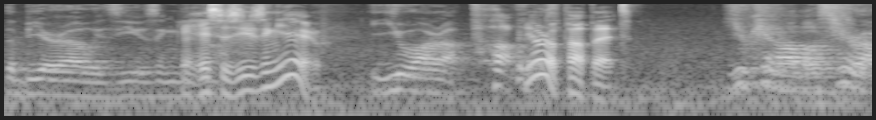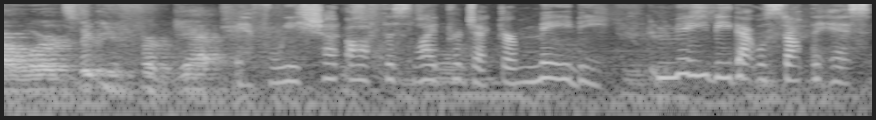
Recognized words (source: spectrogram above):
The Bureau is using you. The hiss is using you. You are a puppet. You're a puppet. You can almost hear our words, but you forget. If we shut off the slide projector, maybe, maybe that will stop the hiss.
